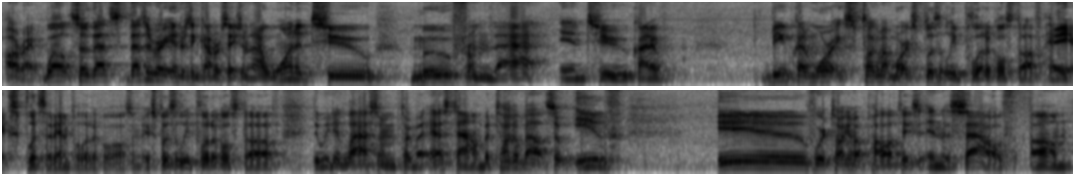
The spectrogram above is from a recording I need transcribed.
All right. Well, so that's that's a very interesting conversation, and I wanted to move from that into kind of being kind of more talking about more explicitly political stuff. Hey, explicit and political, awesome. Explicitly political stuff than we did last time talking about S Town, but talk about so if if we're talking about politics in the South. Um,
